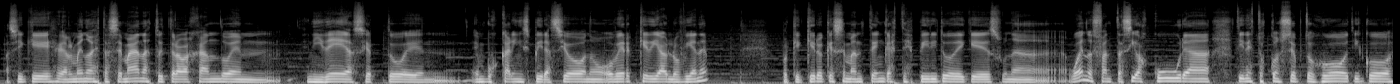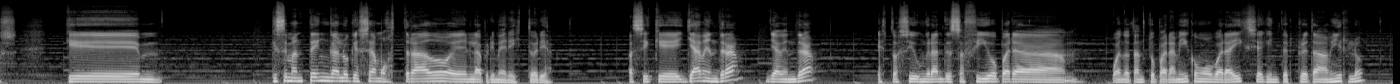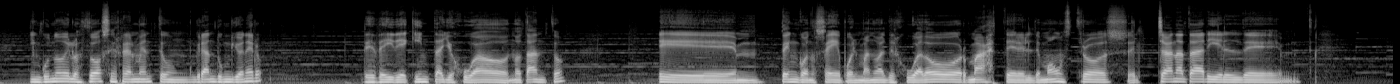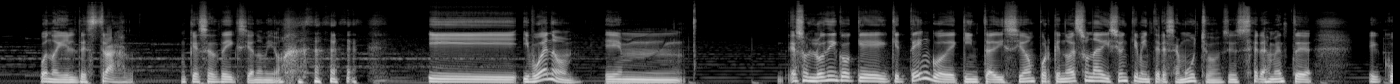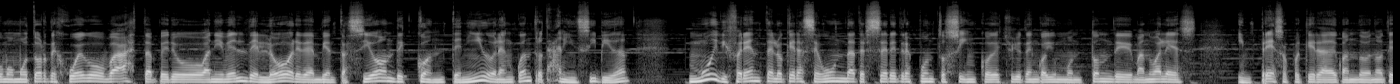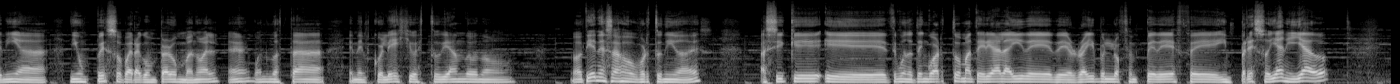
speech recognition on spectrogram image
Así que al menos esta semana estoy trabajando en, ideas, ¿cierto? En, buscar inspiración o, ver qué diablos viene. Porque quiero que se mantenga este espíritu de que es una... Bueno, es fantasía oscura, tiene estos conceptos góticos, que, que se mantenga lo que se ha mostrado en la primera historia. Así que ya vendrá, ya vendrá. Esto ha sido un gran desafío para, bueno, tanto para mí como para Ixia que interpreta a Mirlo. Ninguno de los dos es realmente un gran dunguionero. De de Quinta yo he jugado no tanto. Eh, tengo, no sé, pues el manual del jugador, Master, el de monstruos, el Chanatar y el de. Bueno, y el de Strahd. Aunque ese es de Ixia, no mío. y, y, bueno, em, eso es lo único que, tengo de quinta edición, porque no es una edición que me interese mucho. Sinceramente, como motor de juego basta, pero a nivel de lore, de ambientación, de contenido, la encuentro tan insípida. Muy diferente a lo que era segunda, tercera y 3.5. De hecho, yo tengo ahí un montón de manuales impresos porque era de cuando no tenía ni un peso para comprar un manual. ¿eh? Cuando uno está en el colegio estudiando, no, no tiene esas oportunidades. Así que, eh, bueno, tengo harto material ahí de, de Ravenloft en PDF impreso y anillado.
